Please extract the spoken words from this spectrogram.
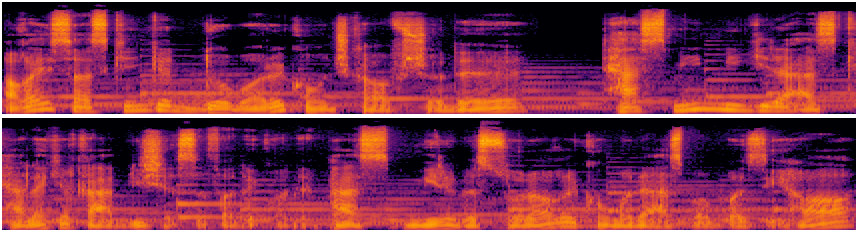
آقای ساسکین که دوباره کنجکاف شده تصمیم می‌گیره از کلک قبلیش استفاده کنه. پس میره به سراغ کمد اسباب بازی ها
